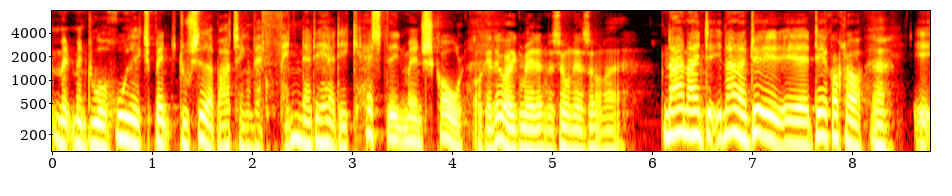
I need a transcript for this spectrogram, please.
men, men du er overhovedet ikke spændt. Du sidder bare og tænker, hvad fanden er det her? Det er kastet ind med en skovl. Okay, det var ikke med i den version, jeg så, nej. Nej, nej, det, nej, nej det, øh, det er jeg godt klar over. Ja. Øh,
